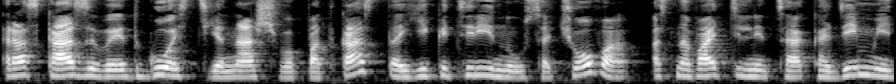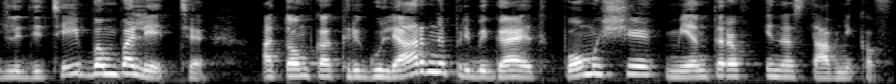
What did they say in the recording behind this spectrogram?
Рассказывает гостья нашего подкаста Екатерина Усачева, основательница Академии для детей Бомбалетти, о том, как регулярно прибегает к помощи менторов и наставников.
